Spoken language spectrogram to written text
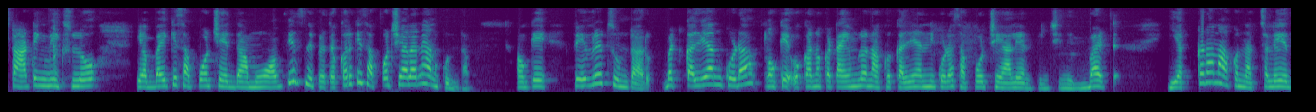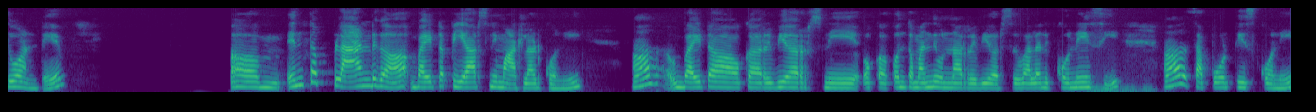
స్టార్టింగ్ వీక్స్లో ఈ అబ్బాయికి సపోర్ట్ చేద్దాము. ఆబ్వియస్లీ ప్రతి ఒక్కరికి సపోర్ట్ చేయాలని అనుకుంటాం. ఓకే ఫేవరెట్స్ ఉంటారు. బట్ కళ్యాణ్ కూడా ఓకే ఒకనొక టైంలో నాకు కళ్యాణ్ని కూడా సపోర్ట్ చేయాలి అనిపించింది. బట్ ఎక్కడ నాకు నచ్చలేదు అంటే um, ఎంత ప్లాన్డ్గా బయట పిఆర్స్ని మాట్లాడుకొని బయట ఒక రివ్యూయర్స్ని ఒక కొంతమంది ఉన్నారు రివ్యూయర్స్ వాళ్ళని కొనేసి సపోర్ట్ తీసుకొని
